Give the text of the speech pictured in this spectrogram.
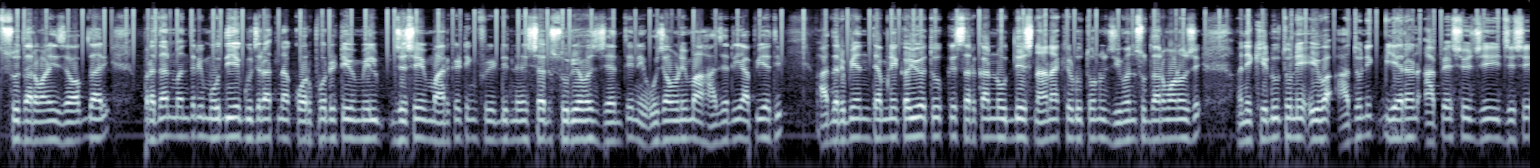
સુધારવાની જવાબદારી. પ્રધાનમંત્રી મોદીએ ગુજરાતના કોર્પોરેટિવ મિલ જે છે માર્કેટિંગ ફેડરેશન સૂર્યવંશ જયંતિની ઉજવણીમાં હાજરી આપી હતી. આ દરમિયાન તેમણે કહ્યું હતું કે સરકારનો ઉદ્દેશ નાના ખેડૂતોનું જીવન સુધારવાનો છે અને ખેડૂતોને એવા આધુનિક બિયારણ આપે છે જે જે છે,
